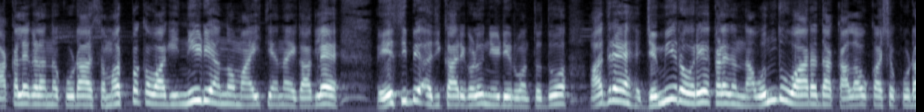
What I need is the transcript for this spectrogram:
ದಾಖಲೆಗಳನ್ನು ಕೂಡ ಸಮರ್ಪಕವಾಗಿ ನೀಡಿ ಅನ್ನೋ ಮಾಹಿತಿಯನ್ನು ಈಗಾಗಲೇ ಎ ಸಿ ಬಿ ಅಧಿಕಾರಿಗಳು ನೀಡಿರುವಂಥದ್ದು ಆದರೆ ಜಮೀರ್ ಅವರಿಗೆ ಕಳೆದ ಒಂದು ವಾರದ ಕಾಲಾವಕಾಶ ಕೂಡ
